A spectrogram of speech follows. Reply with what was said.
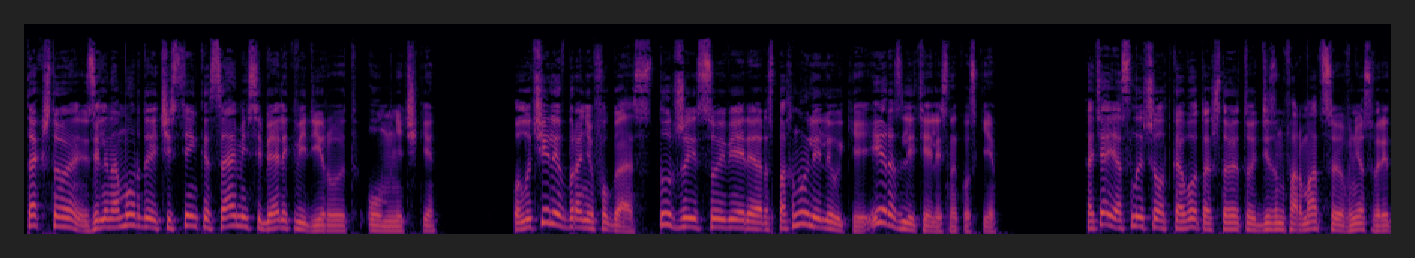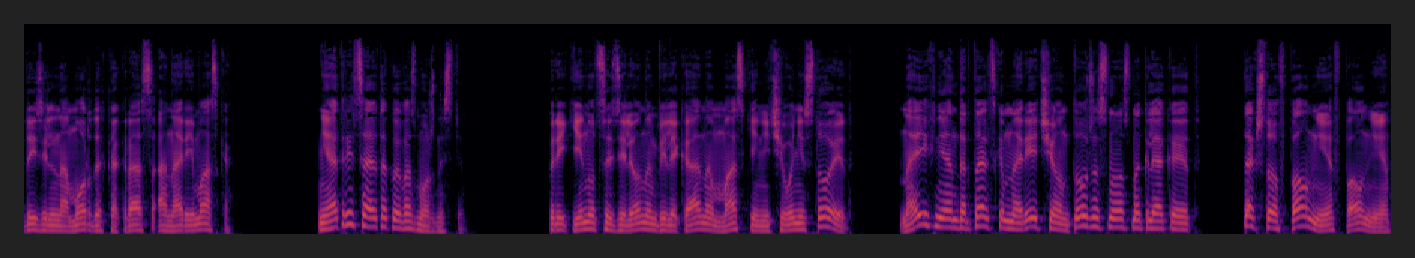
Так что зеленомордые частенько сами себя ликвидируют, умнички. Получили в броню фугас, тут же из суеверия распахнули люки и разлетелись на куски. Хотя я слышал от кого-то, что эту дезинформацию внес в ряды зеленомордых как раз Анарий Маска. Не отрицаю такой возможности. Прикинуться зеленым великаном Маски ничего не стоит. На их неандертальском наречии он тоже сносно клякает. Так что вполне, вполне.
